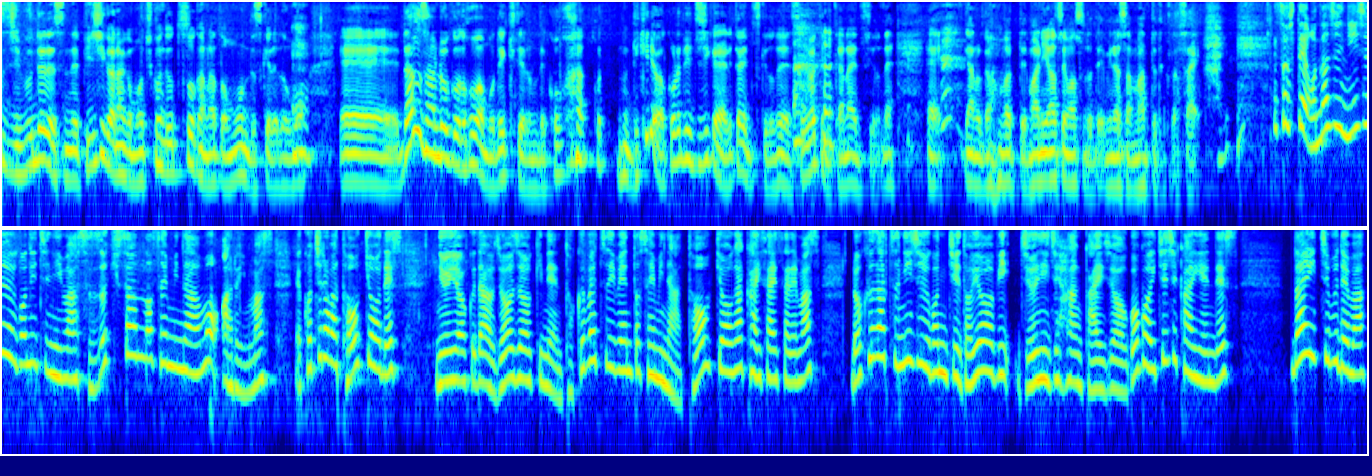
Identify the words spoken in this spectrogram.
自分でですね、PC かなんか持ち込んで移そうかなと思うんですけれども、えー、ダウ365の方はもうできてるんで、ここは、こできればこれで1時間やりたいんですけどね、そういうわけにいかないですよね。えー、あの、頑張って間に合わせますので、皆さん待っててください。はい。そして同じ25日には鈴木さんのセミナーもあります。こちらは東京です。ニューヨークダウ上場記念特別イベントセミナー東京が開催されます。6月25日土曜日12時半会場午後1時開演です。第1部では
